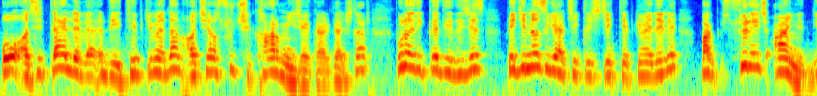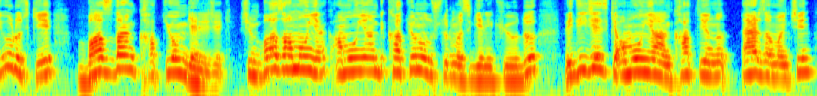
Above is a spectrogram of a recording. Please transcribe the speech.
O asitlerle verdiği tepkimeden açığa su çıkarmayacak arkadaşlar. Buna dikkat edeceğiz. Peki nasıl gerçekleşecek tepkimeleri? Bak süreç aynı. Diyoruz ki bazdan katyon gelecek. Şimdi baz amonyak, amonyağın bir katyon oluşturması gerekiyordu. Ve diyeceğiz ki amonyağın katyonu her zaman için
